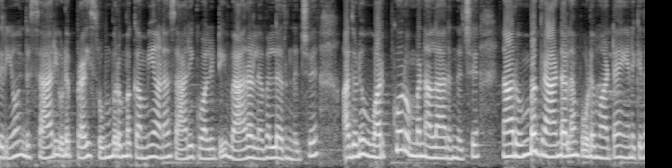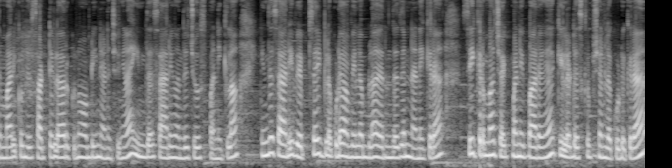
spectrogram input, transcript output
தெரியும். இந்த சாரியோட ப்ரைஸ் ரொம்ப ரொம்ப கம்மியான சாரீ குவாலிட்டி வேறு லெவலில் இருந்துச்சு. அதோட ஒர்க்கும் ரொம்ப நல்லா இருந்துச்சு. நான் ரொம்ப கிராண்டெல்லாம் போட மாட்டேன். எனக்கு இது மாதிரி கொஞ்சம் சட்டிலாக இருக்கணும் அப்படின்னு நினச்சிங்கன்னா இந்த சாரீ வந்து சூஸ் பண்ணிக்கலாம். இந்த சாரீ வெப்சைட்டில் கூட அவைலபிளாக இருந்ததுன்னு நினைக்கிறேன். சீக்கிரமாக செக் பண்ணி பாருங்கள் கீழே டிஸ்கிரிப்ஷனில் கொடுக்குறேன்.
